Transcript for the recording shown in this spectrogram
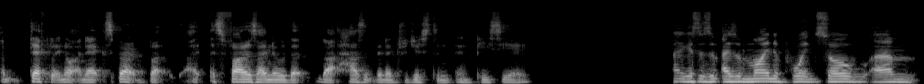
I'm definitely not an expert, but I, as far as I know, that that hasn't been introduced in, in PCA. I guess as a, as a minor point, so um,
